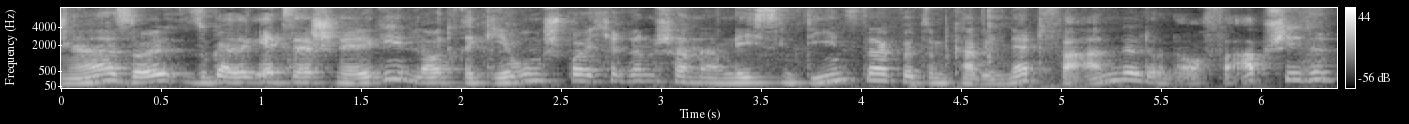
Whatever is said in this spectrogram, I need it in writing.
Ja, es soll sogar jetzt sehr schnell gehen. Laut Regierungssprecherin schon am nächsten Dienstag wird es im Kabinett verhandelt und auch verabschiedet.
